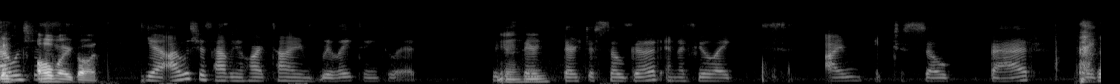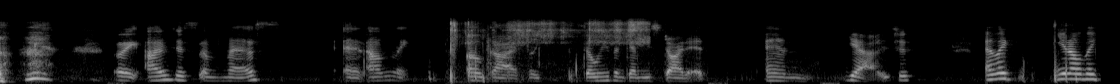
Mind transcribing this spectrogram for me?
like was oh my god yeah, I was just having a hard time relating to it because they're Mhm. they're just so good, and I feel like I'm just so bad. Like, like I'm just a mess, and I'm like, oh god, like don't even get me started. And yeah, it's just and like you know, like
